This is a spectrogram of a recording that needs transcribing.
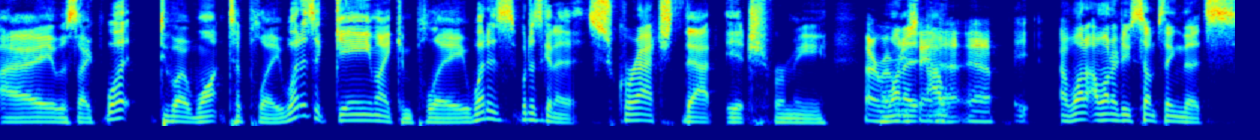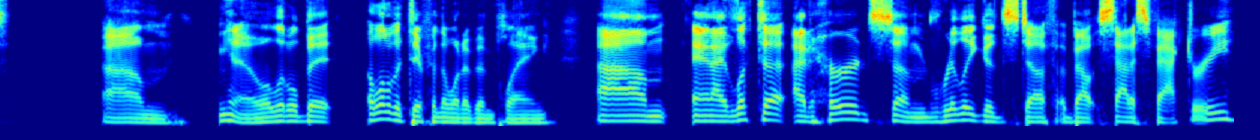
I was like, what do I want to play? What is a game I can play? What is what is going to scratch that itch for me? I remember wanna- you saying I- that. Yeah. I want I want to do something that's um you know a little bit a little bit different than what I've been playing. Um and I looked at I'd heard some really good stuff about Satisfactory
